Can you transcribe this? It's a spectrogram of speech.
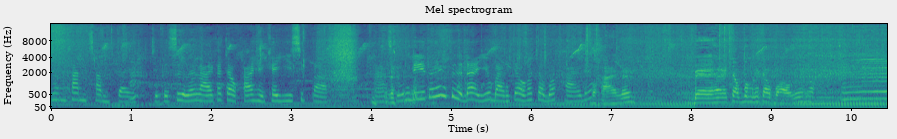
ลุงท่านช้ำใจจะไปซื้อหลายๆเขาเจ้าขายให้แค่ยี่สิบบาท หาศูนย์ดีแต่ยังซื้อได้อยู่บางเจ้าเขาเจ้าบ่ขายเด้บ่ขายเลยแบร์ให้เจ้าเบิ้งให้เจ้าบ่เอาเลยเนาะอืม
